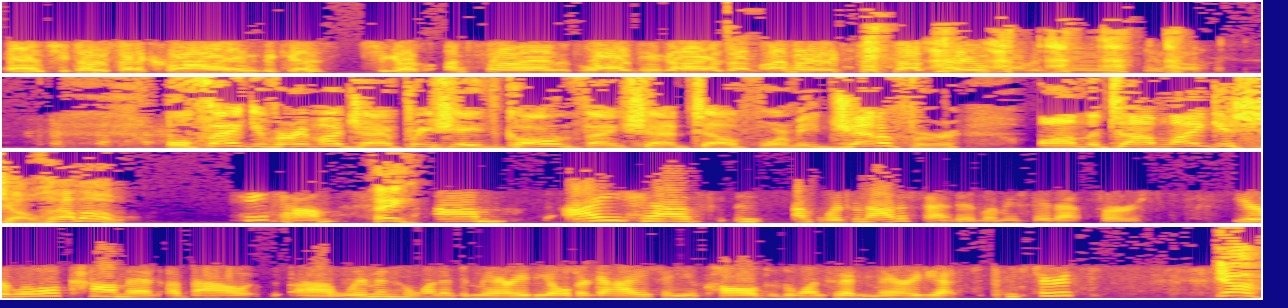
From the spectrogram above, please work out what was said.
And she totally started crying because she goes, I'm sorry, I was lying to you guys. I'm, I'm only just not turning 17, you know. Well, thank you very much. I appreciate the call, and thanks, Chantel, for me. Jennifer on the Tom Leykis show. Hello. Hey, Tom. Hey. Um, I have, I was not offended, let me say that first. Your little comment about uh, women who wanted to marry the older guys and you called the ones who hadn't married yet spinsters, Yeah.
